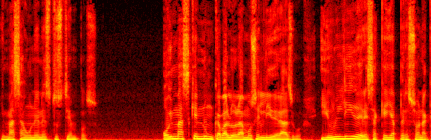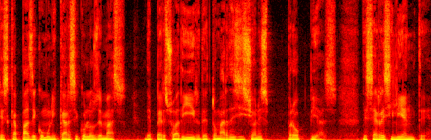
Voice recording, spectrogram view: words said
Y más aún en estos tiempos. Hoy más que nunca valoramos el liderazgo, y un líder es aquella persona que es capaz de comunicarse con los demás, de persuadir, de tomar decisiones propias, de ser resiliente,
